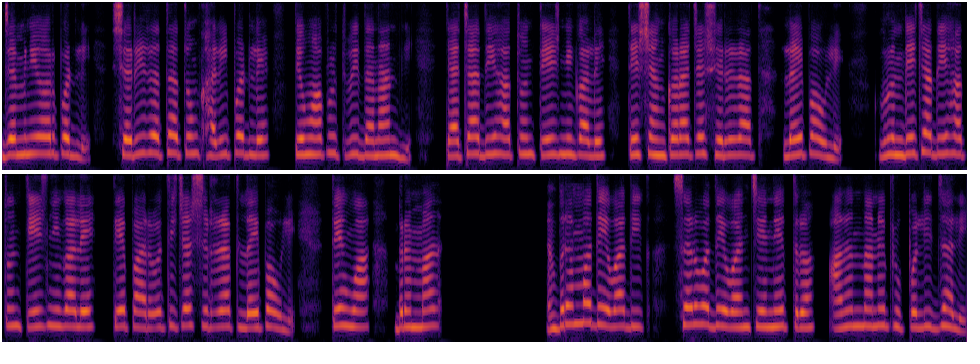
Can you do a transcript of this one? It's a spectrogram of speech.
जमिनीवर पडले. शरीर रथातून खाली पडले तेव्हा पृथ्वी दणाणली. त्याच्या देहातून तेज निघाले. ते शंकराच्या शरीरात लय पावले. वृंदेच्या देहातून तेज निघाले ते पार्वतीच्या शरीरात लय पावले. तेव्हा ब्रह्मा ब्रह्मदेवाधिक सर्व देवांचे नेत्र आनंदाने प्रफुल्लित झाले.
